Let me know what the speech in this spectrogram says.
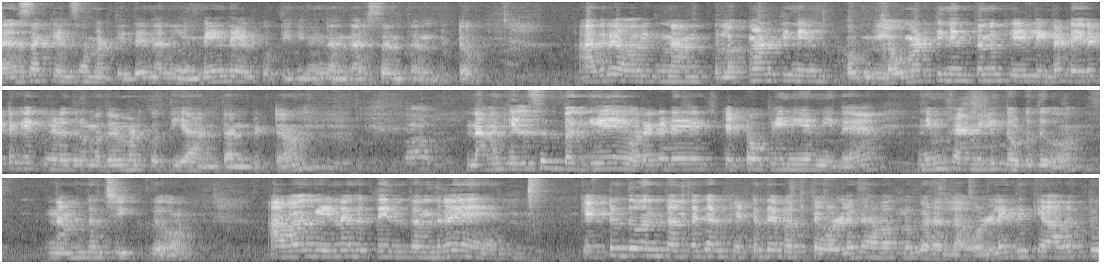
ನರ್ಸಾಗಿ ಕೆಲಸ ಮಾಡ್ತಿದ್ದೆ, ನಾನು ಹೆಮ್ಮೆಯಿಂದ ಹೇಳ್ಕೊತಿದ್ದೀನಿ ನಾನು ನರ್ಸ್ ಅಂತ ಅಂದ್ಬಿಟ್ಟು ಆದ್ರೆ ಅವ್ರಿಗೆ ನಾನು ಲವ್ ಮಾಡ್ತೀನಿ ಅವ್ರನ್ನ ಲವ್ ಮಾಡ್ತೀನಿ ಅಂತಾನು ಕೇಳಲಿಲ್ಲ ಡೈರೆಕ್ಟಾಗೆ ಕೇಳಿದ್ರು ಮದುವೆ ಮಾಡ್ಕೋತೀಯಾ? ಅಂತ ಅಂದ್ಬಿಟ್ಟು ನಮ್ಮ ಕೆಲ್ಸದ ಬಗ್ಗೆ ಹೊರಗಡೆ ಕೆಟ್ಟ ಒಪಿನಿಯನ್ ಇದೆ. ನಿಮ್ಮ ಫ್ಯಾಮಿಲಿ ದೊಡ್ಡದು, ನಮ್ದು ಚಿಕ್ಕದು. ಅವಾಗ ಏನಾಗುತ್ತೆ ಅಂತಂದ್ರೆ, ಕೆಟ್ಟದ್ದು ಅಂತ ಅಂದಾಗ ಅಲ್ಲಿ ಕೆಟ್ಟದೇ ಬರುತ್ತೆ, ಒಳ್ಳೇದು ಯಾವಾಗಲೂ ಬರಲ್ಲ. ಒಳ್ಳೇದಕ್ಕೆ ಯಾವತ್ತು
